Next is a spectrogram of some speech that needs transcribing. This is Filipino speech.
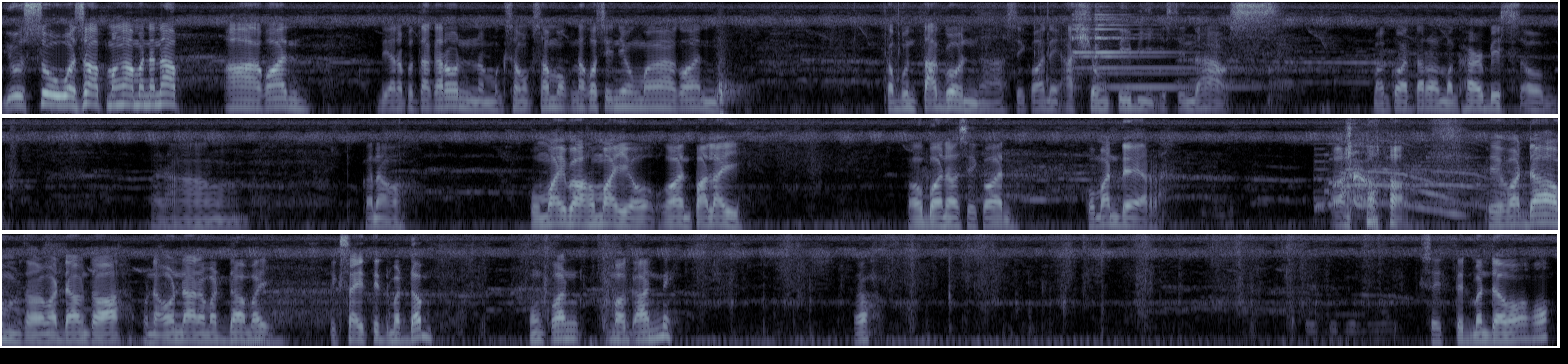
Yo, so what's up mga mananap? Ah, kuan. Di na punta karon magsamok-samok na ko sa inyong mga kuan. Kabuntagon ah, si kuan ni Asyong TV is in the house. Magkuan taron mag-harvest og kanang kana oh. Humay ba humay oh, kuan palay. Kau ba na si kuan? Commander. si madam, to madam to ah. Una-una na madam ay excited madam. Kung kuan mag-ani. Ah. Excited madam ako.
